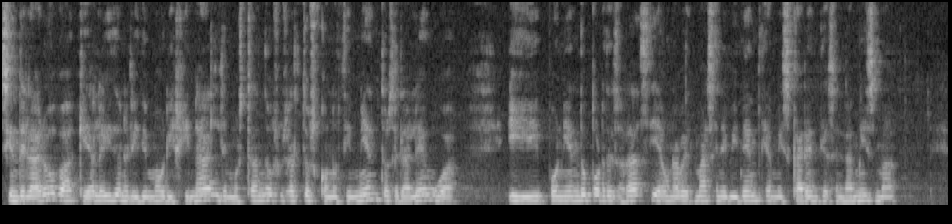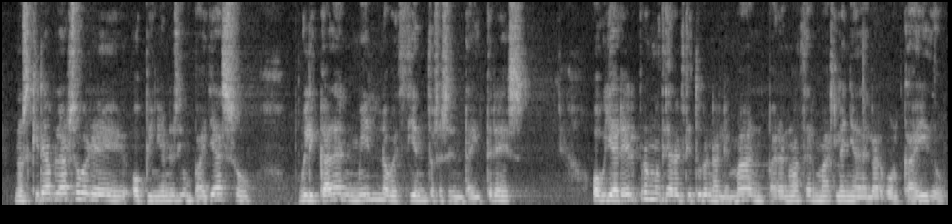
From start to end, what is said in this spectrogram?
Sindelarova, que ha leído en el idioma original, demostrando sus altos conocimientos de la lengua y poniendo por desgracia una vez más en evidencia mis carencias en la misma, nos quiere hablar sobre Opiniones de un payaso, publicada en 1963. Obviaré el pronunciar el título en alemán para no hacer más leña del árbol caído.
